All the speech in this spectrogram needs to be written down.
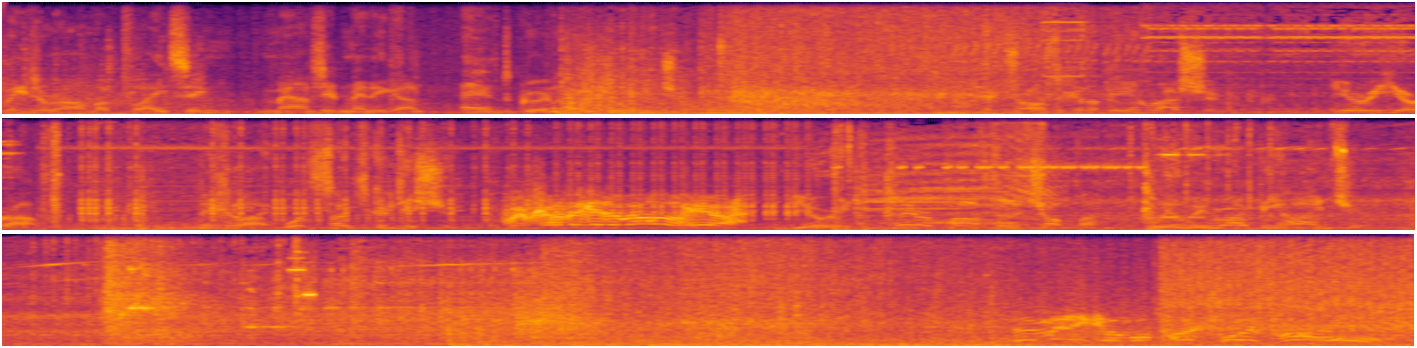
Centimeter armor plating, mounted minigun, and grenade launcher. Controls are gonna be in Russian. Yuri, you're up. Nikolai, what's Soap's condition? We've got to get him out of here. Yuri, clear a path to the chopper. We'll be right behind you. The minigun will punch right through wall.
